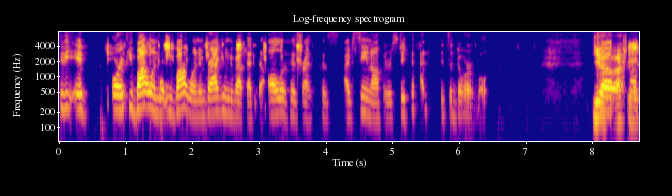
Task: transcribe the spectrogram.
Did he? It, or if you bought one, that you bought one and bragging about that to all of his friends because I've seen authors do that. It's adorable. Yeah, so, actually,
